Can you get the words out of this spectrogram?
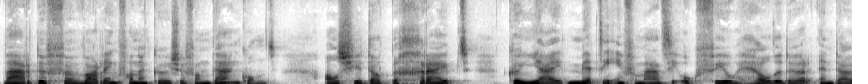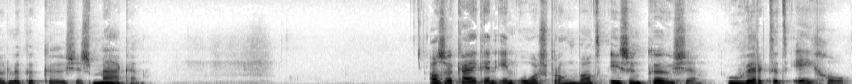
waar de verwarring van een keuze vandaan komt. Als je dat begrijpt, kun jij met die informatie ook veel helderder en duidelijke keuzes maken. Als we kijken in oorsprong, wat is een keuze? Hoe werkt het ego?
